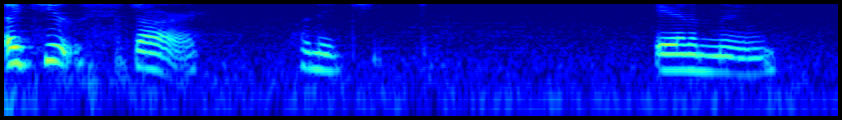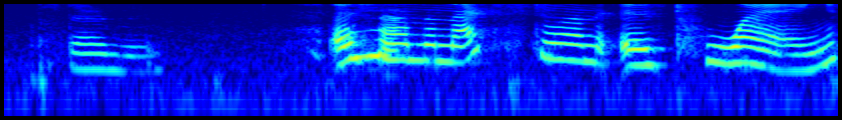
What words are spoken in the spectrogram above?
a cute star on her cheek and a moon, star moon. And then the next one is Twang.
